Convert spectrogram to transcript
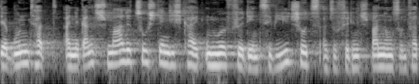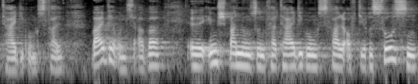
Der Bund hat eine ganz schmale Zuständigkeit nur für den Zivilschutz, also für den Spannungs- und Verteidigungsfall. Weil wir uns aber äh, im Spannungs- und Verteidigungsfall auf die Ressourcen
